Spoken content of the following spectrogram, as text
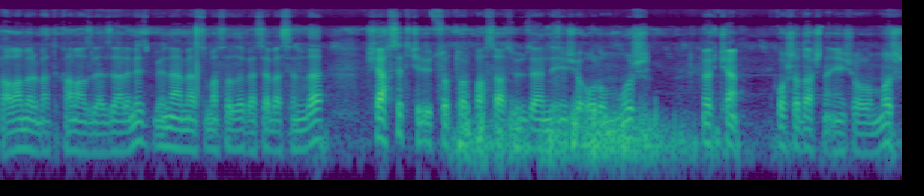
Salam hörmətli kanal izləyicilərimiz. Bu gün Əhməsi Masaza qəsəbəsində şəxsi tikili 3 sot torpaq sahəsi üzərində inşa olunmuş, möhkəm qoşa daşla inşa olunmuş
